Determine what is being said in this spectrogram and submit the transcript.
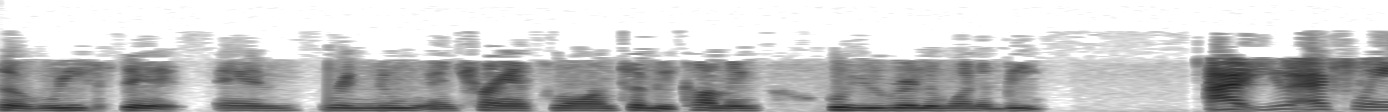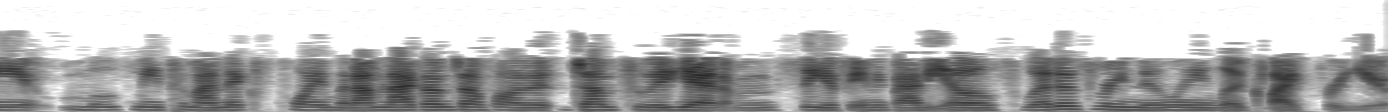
to reset and renew and transform to becoming who you really want to be. I you actually moved me to my next point, but I'm not to jump on it, jump to it yet. I'm to see if anybody else. What does renewing look like for you?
